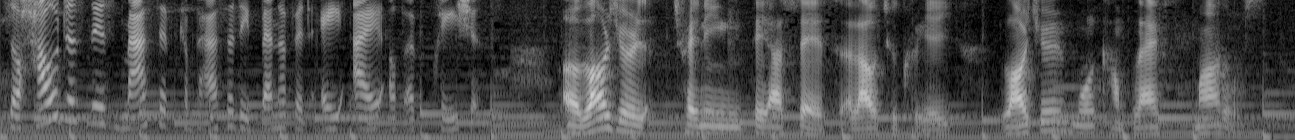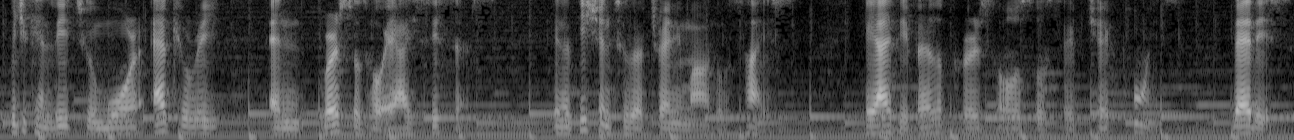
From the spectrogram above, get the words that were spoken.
So how does this massive capacity benefit AI of applications? A larger training data sets allow to create larger, more complex models, which can lead to more accurate and versatile AI systems. In addition to the training model size, AI developers also save checkpoints, that is,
